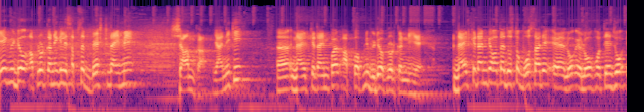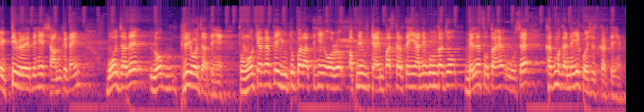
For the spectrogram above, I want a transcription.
एक वीडियो अपलोड करने के लिए सबसे बेस्ट टाइम है शाम का। यानी कि नाइट के टाइम पर आपको अपनी वीडियो अपलोड करनी है। नाइट के टाइम क्या होता है दोस्तों? बहुत सारे लोग लोग होते हैं जो एक्टिव रहते हैं शाम के टाइम बहुत ज़्यादा लोग फ्री हो जाते हैं। तो वो क्या करते हैं? यूट्यूब पर आते हैं और अपनी टाइम पास करते हैं। यानी कि उनका जो बैलेंस होता है उसे खत्म करने की कोशिश करते हैं।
